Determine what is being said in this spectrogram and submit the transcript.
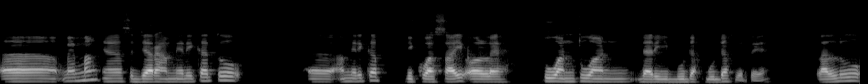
uh, memang uh, sejarah Amerika tuh uh, Amerika dikuasai oleh tuan-tuan dari budak-budak gitu ya. Lalu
